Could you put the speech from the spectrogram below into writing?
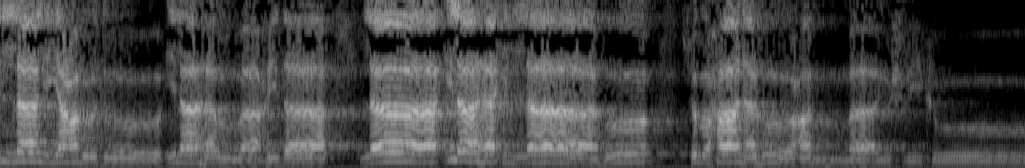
إلا ليعبدوا إلها واحدا. لا إله إلا هو سبحانه عما يشركون.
